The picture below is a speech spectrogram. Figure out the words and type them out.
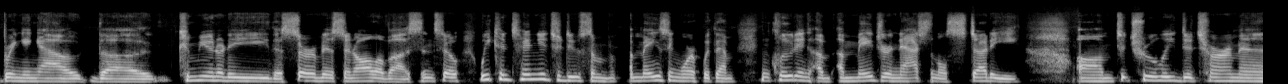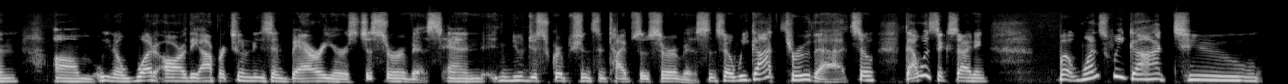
bringing out the community, the service, and all of us. And so we continue to do some amazing work with them, including a, a major national study um, to truly determine, um, you know, what are the opportunities and barriers to service and new descriptions and types of service. And so we got through that. So that was exciting. But once we got to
